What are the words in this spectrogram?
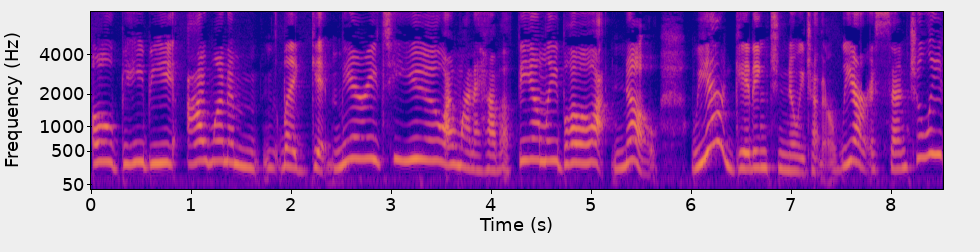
"Oh baby, I want to like get married to you. I want to have a family, blah blah blah." No. We are getting to know each other. We are essentially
